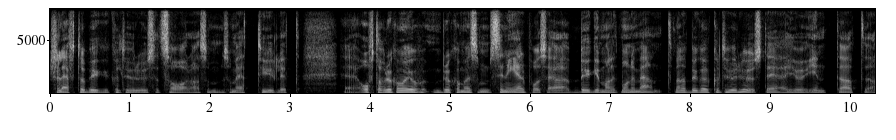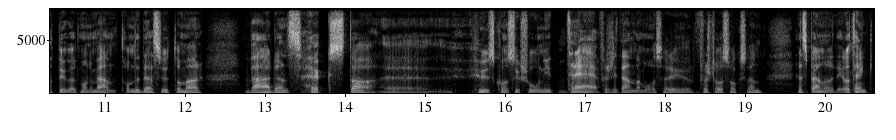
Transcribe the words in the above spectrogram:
Skellefteå bygger kulturhuset Sara som, som ett tydligt. Eh, ofta brukar man ju brukar man som se ner på och säga, bygger man ett monument? Men att bygga ett kulturhus, det är ju inte att, att bygga ett monument. Om det dessutom är världens högsta eh, huskonstruktion i trä för sitt ändamål så är det ju förstås också en, en spännande del. Och tänk,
